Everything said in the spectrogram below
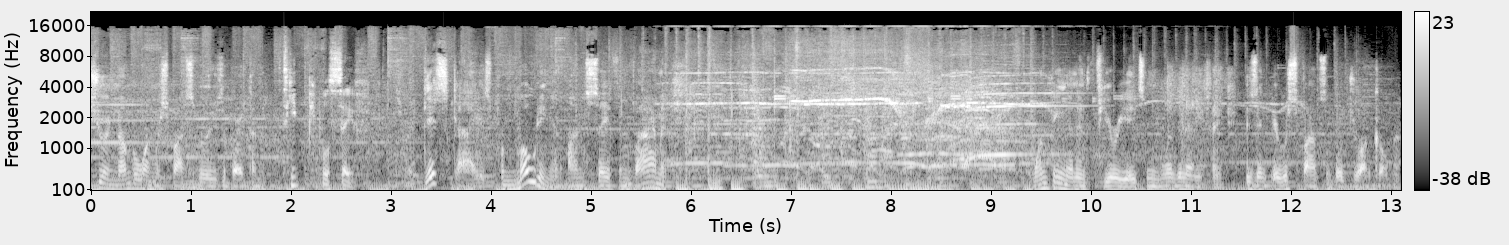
What's your number one responsibility as a bartender? To keep people safe. This guy is promoting an unsafe environment. One thing that infuriates me more than anything is an irresponsible drunk owner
